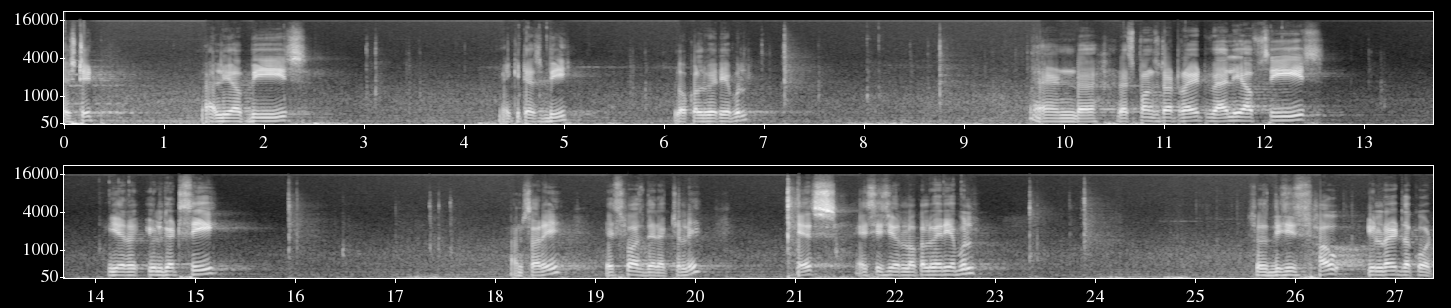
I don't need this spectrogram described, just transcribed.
paste it. Value of b is make it as b local variable. And uh, response dot write value of c is here you will get c. I'm sorry s was there actually. S s is your local variable. So this is how you'll write the code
